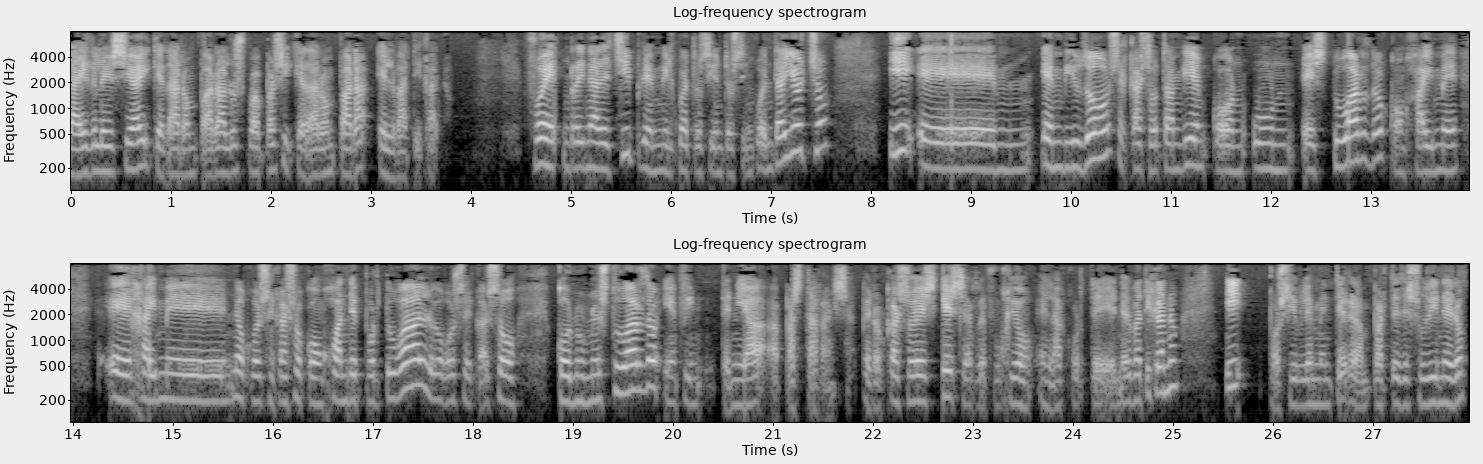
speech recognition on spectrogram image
la Iglesia y quedaron para los papas y quedaron para el Vaticano. Fue reina de Chipre en 1458 y eh, enviudó, se casó también con un estuardo, con Jaime eh, Jaime no, pues se casó con Juan de Portugal, luego se casó con un estuardo y, en fin, tenía pasta gansa. Pero el caso es que se refugió en la corte en el Vaticano y posiblemente gran parte de su dinero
